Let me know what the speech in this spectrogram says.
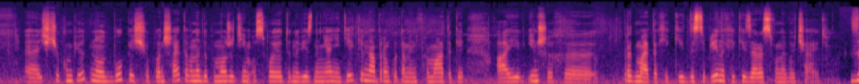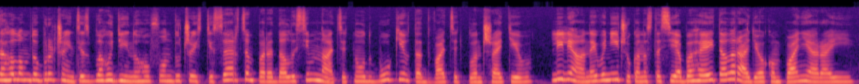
е, що комп'ютер, ноутбуки, що планшети, вони допоможуть їм освоювати нові знання не тільки в напрямку там інформатики, а й в інших е, предметах, які дисциплінах, які зараз вони вивчають. Загалом доброчинці з благодійного фонду Чисті серцем передали 17 ноутбуків та 20 планшетів. Ліліана Іванійчук, Анастасія Бегей, телерадіокомпанія Раї.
